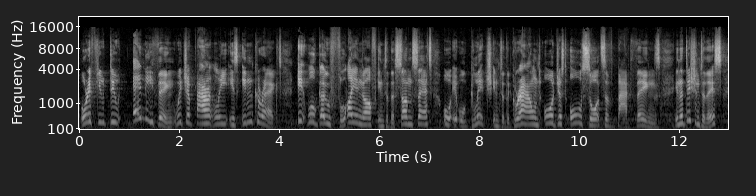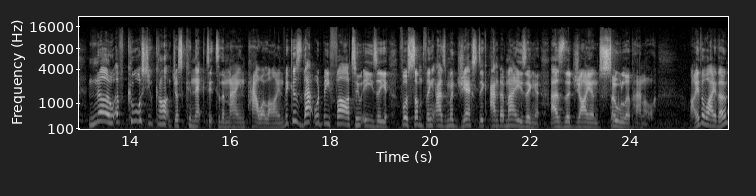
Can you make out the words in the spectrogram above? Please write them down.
or if you do anything which apparently is incorrect, it will go flying off into the sunset, or it will glitch into the ground, or just all sorts of bad things. In addition to this, no, of course you can't just connect it to the main power line, because that would be far too easy for something as majestic and amazing as the giant solar panel. Either way though,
